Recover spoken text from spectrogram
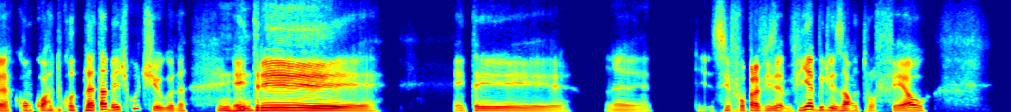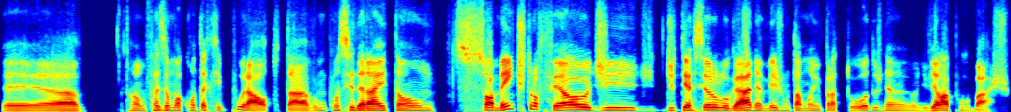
é, concordo completamente contigo, né? Uhum. Entre. Entre. É, se for para viabilizar um troféu, é, vamos fazer uma conta aqui por alto, tá? Vamos considerar então somente troféu de, de, de terceiro lugar, né? Mesmo tamanho para todos, né? Nivelar por baixo.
